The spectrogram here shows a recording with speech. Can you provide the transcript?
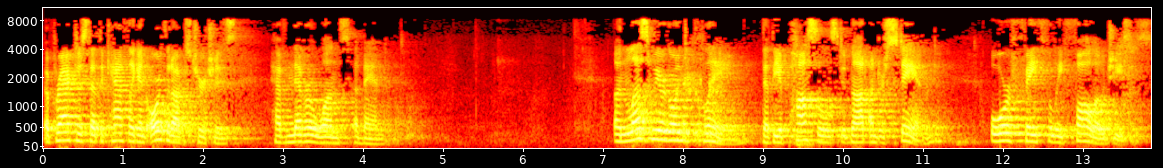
a practice that the Catholic and Orthodox churches have never once abandoned. Unless we are going to claim that the apostles did not understand or faithfully follow Jesus,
